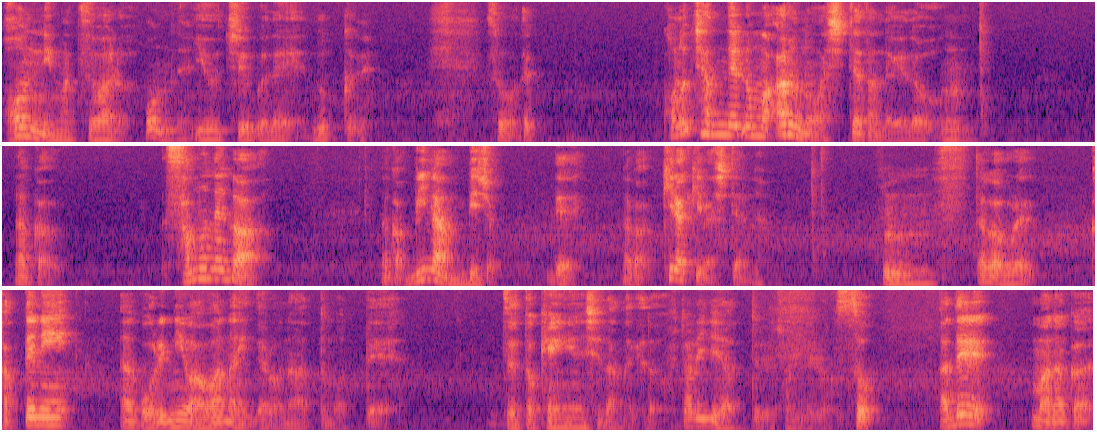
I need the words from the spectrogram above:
本にまつわる本ね。YouTube で。ブックね。そう。でこのチャンネルもあるのは知ってたんだけど、うん。なんかサムネがなんか美男美女でなんかキラキラしてるのうん。だから俺勝手になんか俺には合わないんだろうなと思ってずっと敬遠してたんだけど。二人でやってるチャンネルは？そう。あでまあなんか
